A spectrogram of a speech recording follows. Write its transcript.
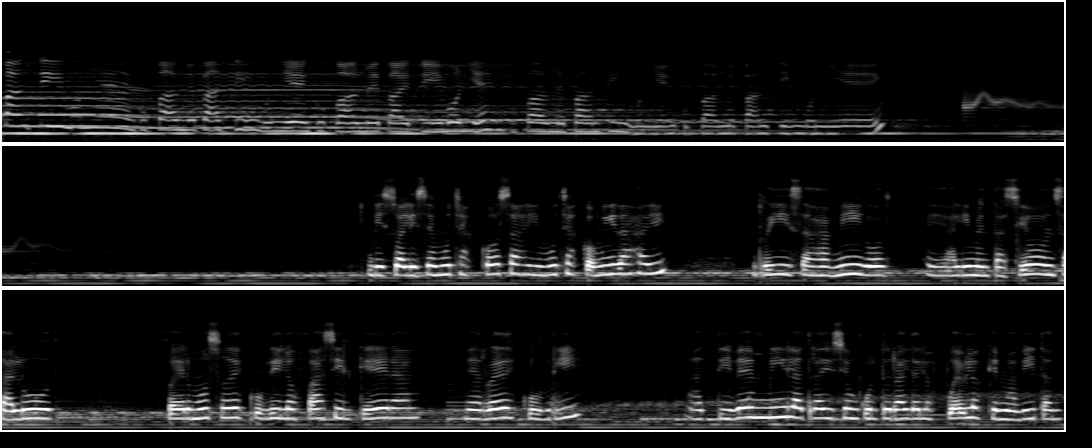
pal manque, palme pal pal pal manque, palme pal pal pal manque, palme. Visualicé muchas cosas y muchas comidas ahí, risas, amigos, eh, alimentación, salud. Fue hermoso descubrir lo fácil que era, me redescubrí Activé en mí la tradición cultural de los pueblos que me habitan,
